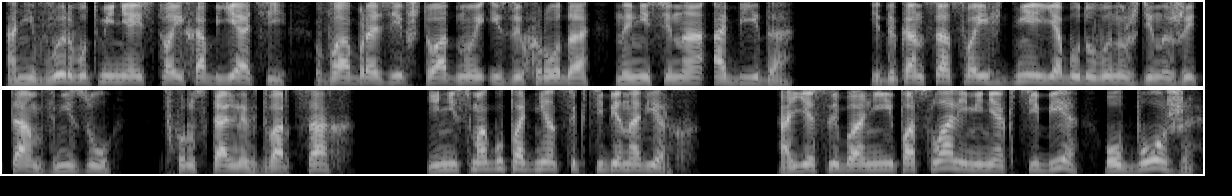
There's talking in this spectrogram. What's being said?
они вырвут меня из твоих объятий, вообразив, что одной из их рода нанесена обида и до конца своих дней я буду вынуждена жить там, внизу, в хрустальных дворцах, и не смогу подняться к тебе наверх. А если бы они и послали меня к тебе, о Боже,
